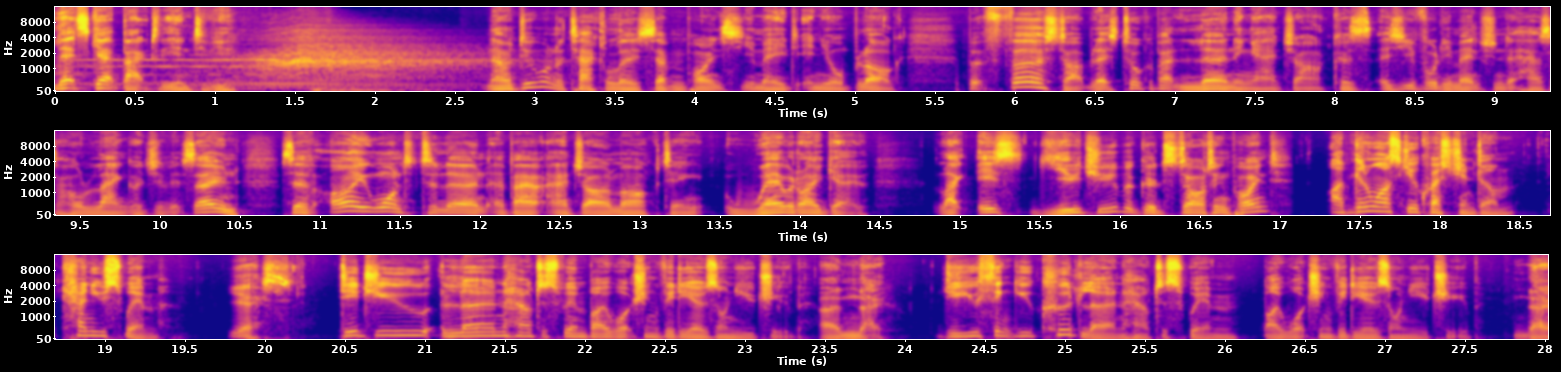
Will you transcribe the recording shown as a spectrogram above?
let's get back to the interview. Now, I do want to tackle those seven points you made in your blog. But first up, let's talk about learning Agile, because as you've already mentioned, it has a whole language of its own. So if I wanted to learn about Agile marketing, where would I go? Like, is YouTube a good starting point? I'm going to ask you a question, Dom. Can you swim? Yes. Did you learn how to swim by watching videos on YouTube? Uh, no, Do you think you could learn how to swim by watching videos on YouTube? no.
